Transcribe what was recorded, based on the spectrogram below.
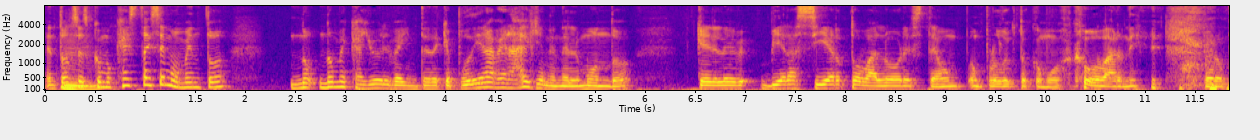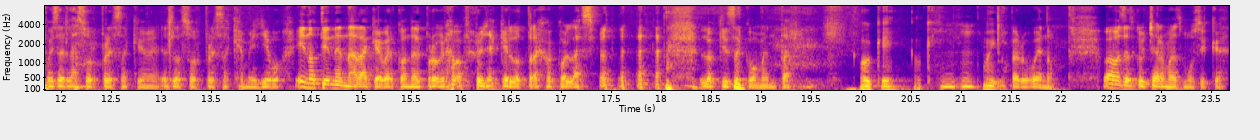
Entonces, como que hasta ese momento no, no me cayó el 20 de que pudiera haber alguien en el mundo que le viera cierto valor este, a, un, a un producto como, como Barney. Pero pues es la sorpresa que es la sorpresa que me llevo. Y no tiene nada que ver con el programa, pero ya que lo trajo a colación, lo quise comentar. Ok, ok. Muy bien. Pero bueno, vamos a escuchar más música.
